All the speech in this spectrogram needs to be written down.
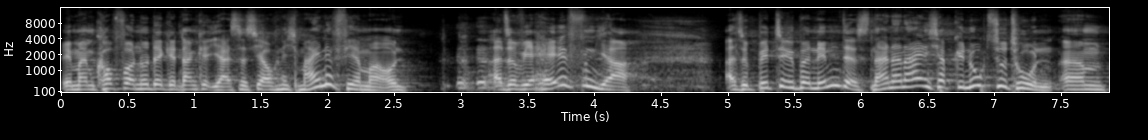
in meinem Kopf war nur der Gedanke, ja, es ist ja auch nicht meine Firma. Und also wir helfen ja. Also bitte übernimm das. Nein, nein, nein, ich habe genug zu tun. Ähm,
